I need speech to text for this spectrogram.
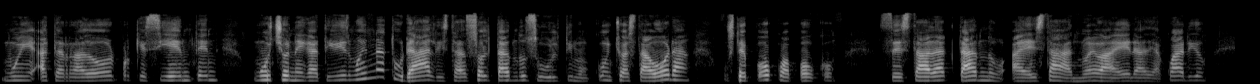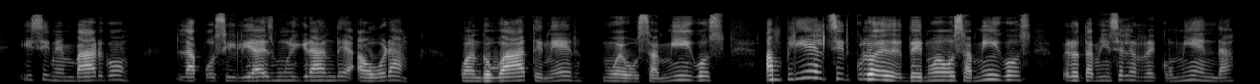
muy aterrador porque sienten mucho negativismo. Es natural, está soltando su último cuncho. Hasta ahora, usted poco a poco se está adaptando a esta nueva era de Acuario y sin embargo la posibilidad es muy grande ahora cuando va a tener nuevos amigos, amplíe el círculo de, nuevos amigos, pero también se le recomienda,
